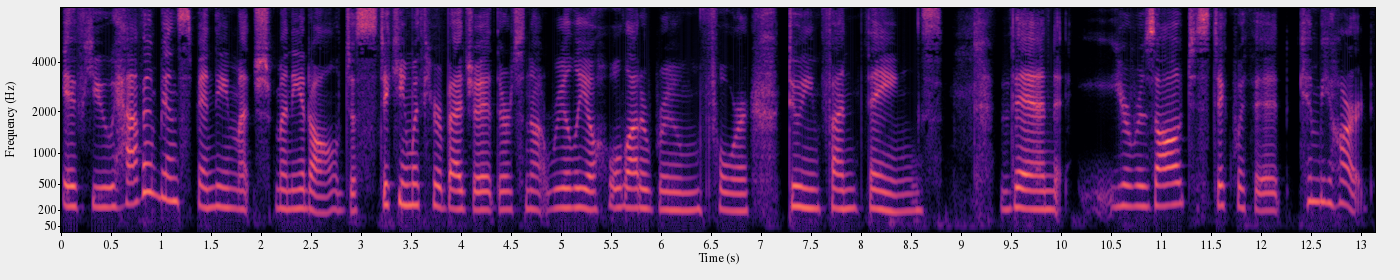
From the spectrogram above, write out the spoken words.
If you haven't been spending much money at all, just sticking with your budget, there's not really a whole lot of room for doing fun things, then your resolve to stick with it can be hard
